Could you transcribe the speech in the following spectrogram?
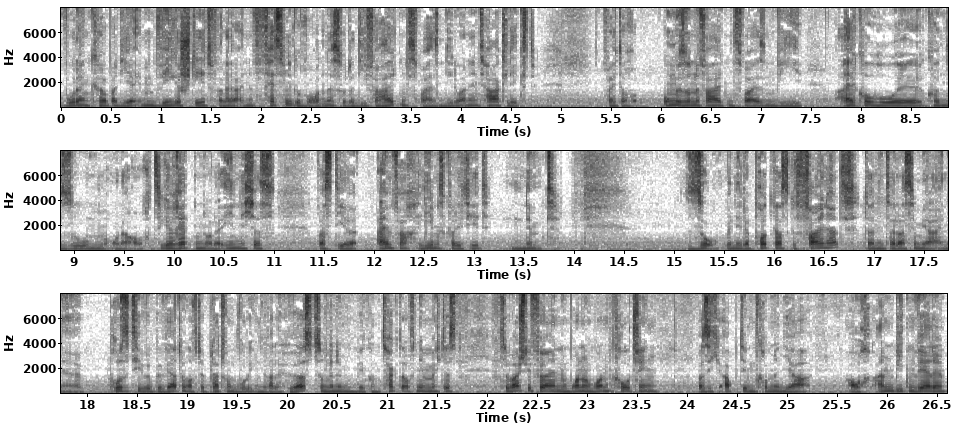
wo dein Körper dir im Wege steht, weil er eine Fessel geworden ist oder die Verhaltensweisen, die du an den Tag legst. Vielleicht auch ungesunde Verhaltensweisen wie Alkoholkonsum oder auch Zigaretten oder ähnliches, was dir einfach Lebensqualität nimmt. So, wenn dir der Podcast gefallen hat, dann hinterlasse mir eine positive Bewertung auf der Plattform, wo du ihn gerade hörst. Und wenn du mit mir Kontakt aufnehmen möchtest, zum Beispiel für ein One-on-One-Coaching, was ich ab dem kommenden Jahr auch anbieten werde,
